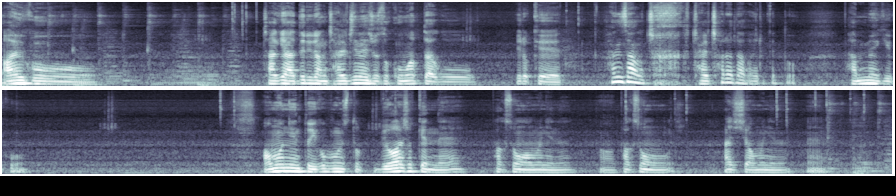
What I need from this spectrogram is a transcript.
아이고. 자기 아들이랑 잘 지내줘서 고맙다고 이렇게 한상 착 잘 차려다가 이렇게 또 밥 먹이고. 어머니는 또 이거 보면서 또 묘하셨겠네. 박송 어머니는. 어 박송 아저씨 어머니는. 예.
